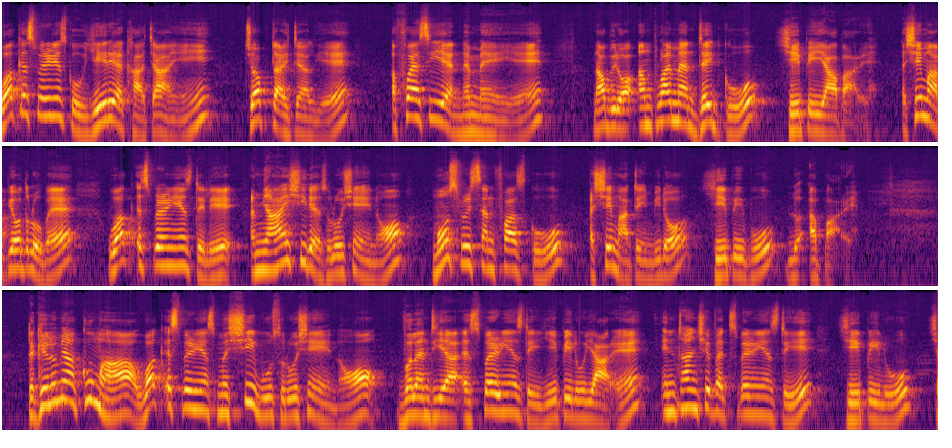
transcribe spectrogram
work experience ကိုရေးတဲ့အခါကျရင် job title ရယ်အဖွဲ့အစည်းရဲ့နာမည်ရယ်နောက်ပြီးတော့ employment date ကိုရေးပေးရပါတယ်အရှိမပြောသလိုပဲ work experience တွေလည်းအများကြီးရှိတယ်ဆိုလို့ရှိရင်တော့ most recent first ကိုအရှိမတင်ပြီးတော့ရေးပေးဖို့လိုအပ်ပါတယ် တကယ်လို့များခုမှ work experience မရှိဘူးဆိုလို့ရှိရင်တော့ volunteer experience တွေရေးပေးလို့ရတယ် internship experience တွေရေးပေးလို့ရ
